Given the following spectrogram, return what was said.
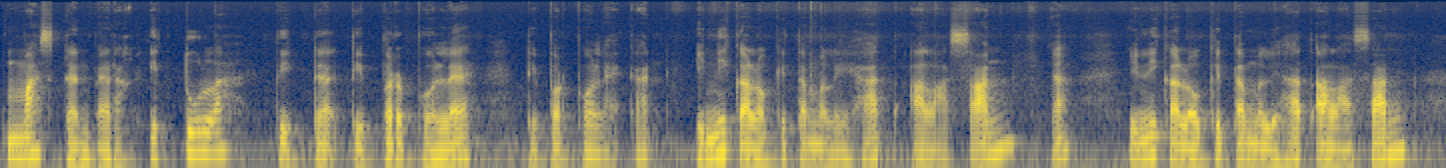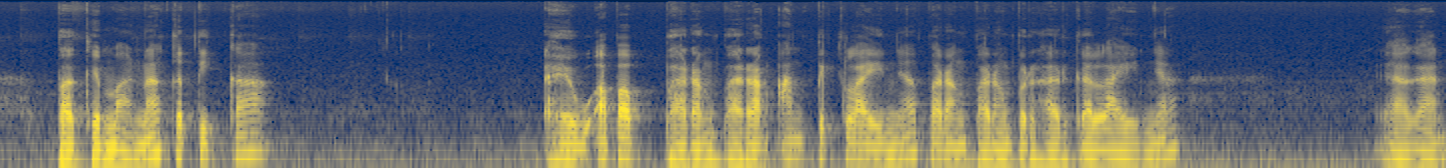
emas dan perak itulah tidak diperboleh diperbolehkan. Ini kalau kita melihat alasan ya ini kalau kita melihat alasan bagaimana ketika hew apa barang-barang antik lainnya barang-barang berharga lainnya ya kan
